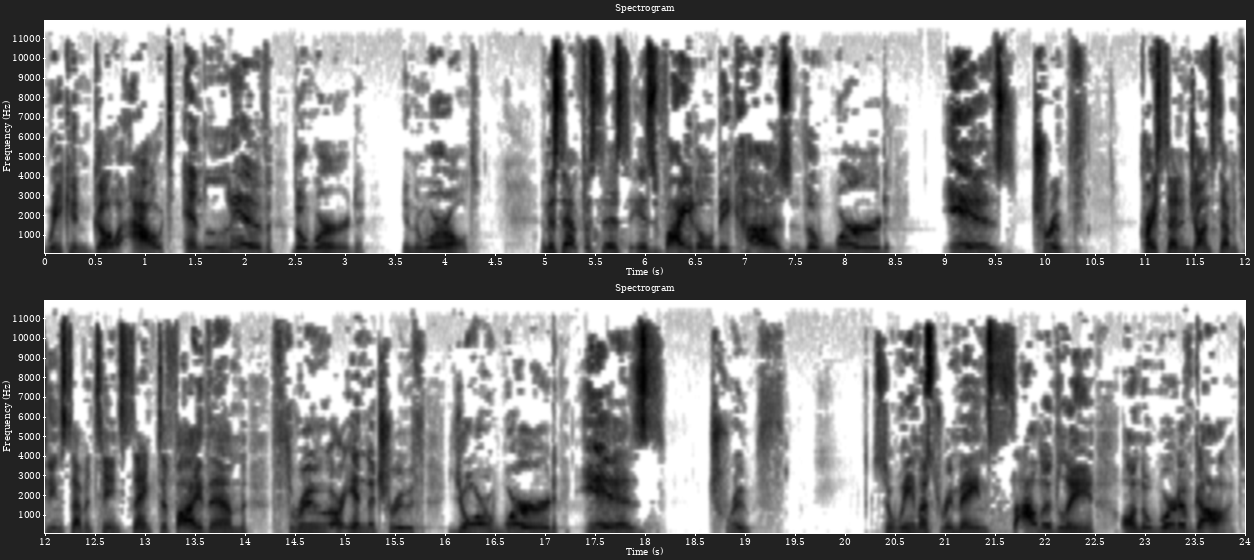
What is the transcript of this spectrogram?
we can go out and live the Word in the world. And this emphasis is vital because the Word is truth. Christ said in John 17, 17, sanctify them through or in the truth. Your word is truth. So we must remain solidly on the word of God.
